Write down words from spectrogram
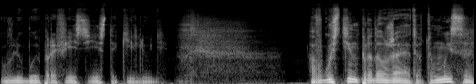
в любой профессии есть такие люди. Августин продолжает эту мысль,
